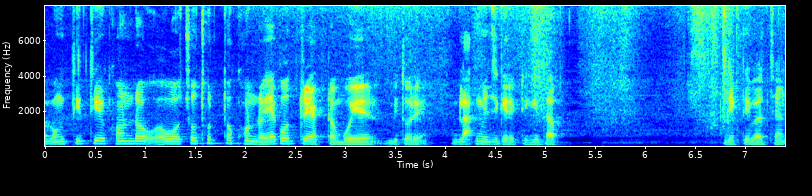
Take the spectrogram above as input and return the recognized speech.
এবং তৃতীয় খণ্ড ও চতুর্থ খণ্ড একত্রে একটা বইয়ের ভিতরে ব্ল্যাক মিউজিকের একটি কিতাব দেখতে পাচ্ছেন।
